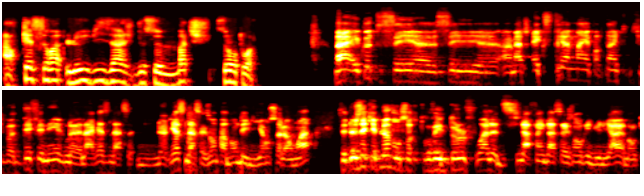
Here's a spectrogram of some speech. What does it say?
Alors, quel sera le visage de ce match selon toi? Ben, écoute, c'est euh, euh, un match extrêmement important qui, va définir le, reste de la, le reste de la saison pardon, des Lions, selon moi. Ces deux équipes-là vont se retrouver deux fois d'ici la fin de la saison régulière. Donc,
